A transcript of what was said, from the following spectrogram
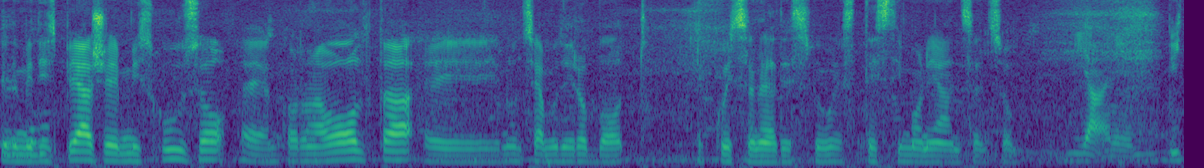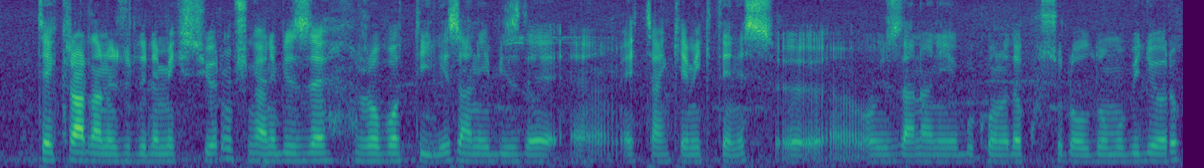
Mi dispiace e mi scuso eh, ancora una volta, e non siamo dei robot e questa è una tes- testimonianza. Insomma. Yani bir tekrardan özür dilemek istiyorum çünkü hani biz de robot değiliz hani biz de e, etten kemikteniz E, o yüzden hani bu konuda kusur olduğumu biliyorum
